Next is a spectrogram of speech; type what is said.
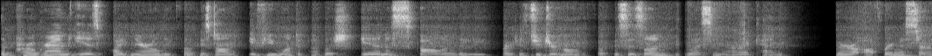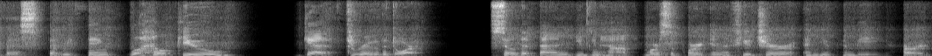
the program is quite narrowly focused on if you want to publish in a scholarly art history journal that focuses on U.S. American. We're offering a service that we think will help you get through the door so that then you can have more support in the future and you can be heard.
